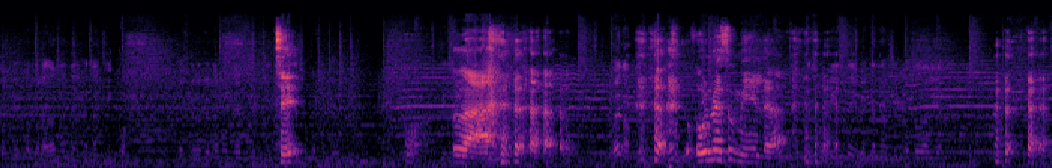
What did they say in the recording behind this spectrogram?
porque es cuando la dan en el canal 5. Los que no tenemos Netflix nada Sí. eso como tú. Ah, Bueno, Uno es humilde, ¿ah? es humilde y ve canal 5 todavía.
